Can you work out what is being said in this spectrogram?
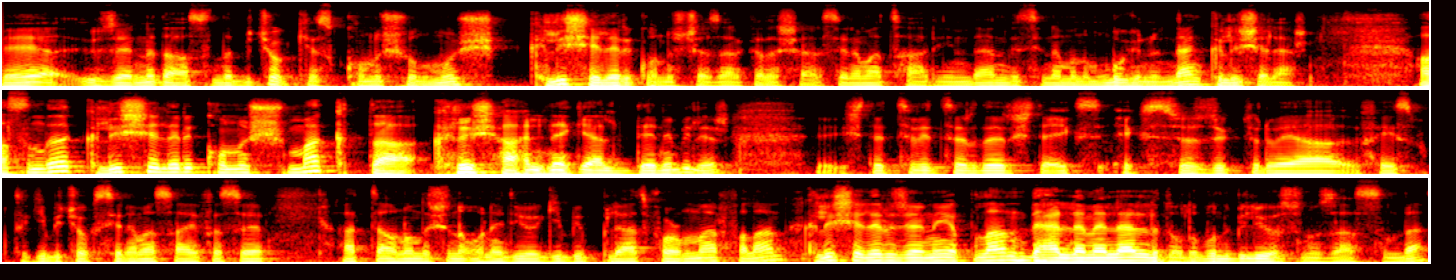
ve üzerine de aslında birçok kez konuşulmuş klişeleri konuşacağız arkadaşlar. Sinema tarihinden ve sinemanın bugününden klişeler. Aslında klişeleri konuşmak da klişe haline geldi denebilir. İşte Twitter'dır, işte Eksi Sözlük'tür veya Facebook'taki birçok sinema sayfası hatta onun dışında O Ne Diyor gibi platformlar falan klişeler üzerine yapılan derlemelerle dolu. Bunu biliyorsunuz aslında.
